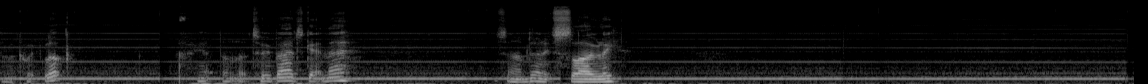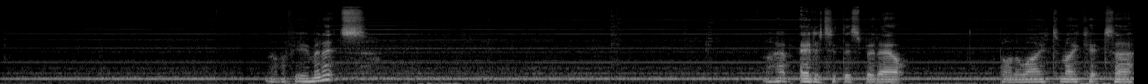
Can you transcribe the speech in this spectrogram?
Have a quick look. Yeah, don't look too bad, it's getting there. So I'm doing it slowly. Another few minutes. I have edited this bit out, by the way, to make it uh,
